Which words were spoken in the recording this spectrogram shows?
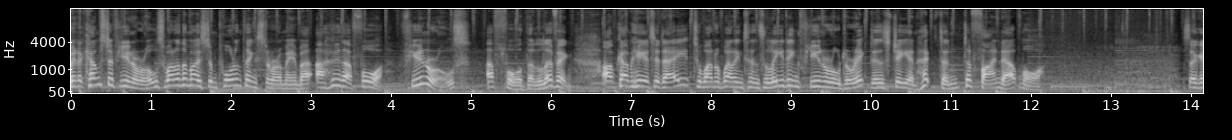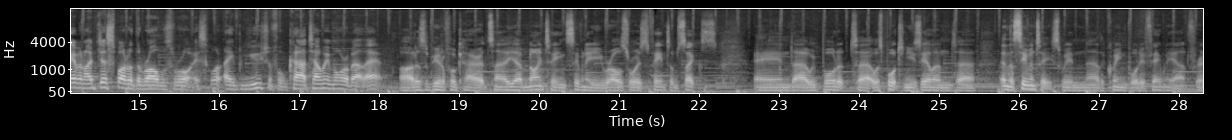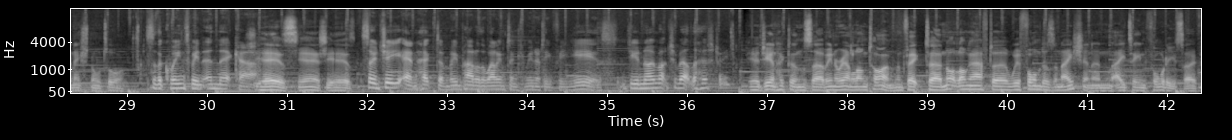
When it comes to funerals, one of the most important things to remember are who they're for. Funerals are for the living. I've come here today to one of Wellington's leading funeral directors, Gee and Hickton, to find out more. So Gavin, I just spotted the Rolls Royce. What a beautiful car. Tell me more about that. Oh, it is a beautiful car. It's a um, 1970 Rolls Royce Phantom 6 and uh, we bought it, uh, it was brought to New Zealand uh, in the 70s when uh, the Queen brought her family out for a national tour. So the Queen's been in that car? She has, yeah, she has. So Gee and Hickton been part of the Wellington community for years. Do you know much about the history? Yeah, Gee and Hickton's uh, been around a long time. In fact, uh, not long after we formed as a nation in 1840. So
